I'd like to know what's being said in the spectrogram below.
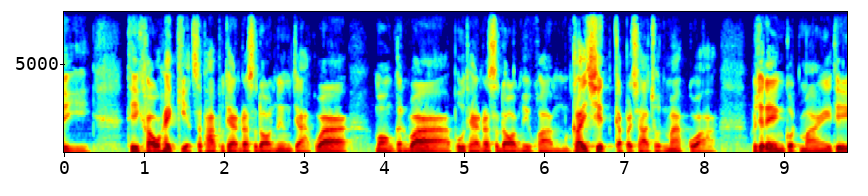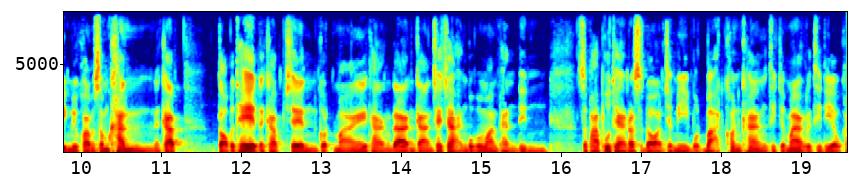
ดี ที่เขาให้เกียรติสภาผู้แทนรัษฎรเนื่องจากว่ามองกันว่าผู้แทนรัษฎรมีความใกล้ชิดกับประชาชนมากกว่า เพราะฉะนั้นเองกฎหมายที่มีความสำคัญนะครับต่อประเทศนะครับ เช่น กฎหมายทางด้านการใช้จ่ายงบประมาณแผ่นดิน สภาผู้แทนราษฎรจะมีบทบาทค่อนข้างที่จะมากเลยทีเดียวค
